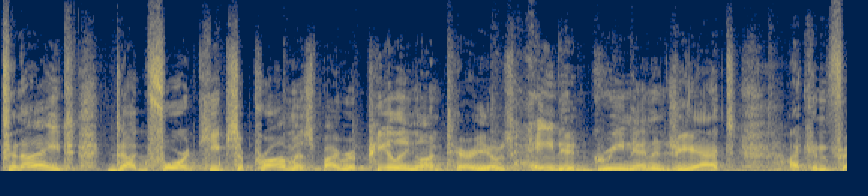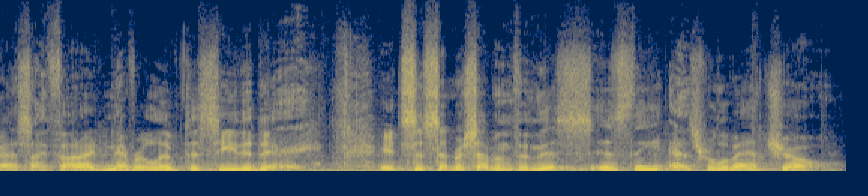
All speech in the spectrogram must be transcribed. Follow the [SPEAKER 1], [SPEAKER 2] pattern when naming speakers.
[SPEAKER 1] Tonight, Doug Ford keeps a promise by repealing Ontario's hated Green Energy Act. I confess I thought I'd never live to see the day. It's December 7th, and this is the Ezra Levant Show.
